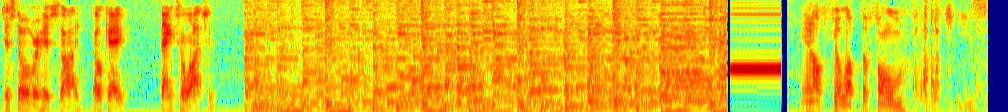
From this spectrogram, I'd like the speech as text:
just over his side. Okay, thanks for watching. And I'll fill up the foam. Jeez.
